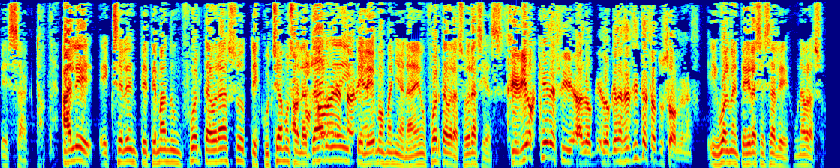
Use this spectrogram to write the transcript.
Exacto. Ale, excelente, te mando un fuerte abrazo, te escuchamos a, la tarde y te leemos mañana, ¿eh? Un fuerte abrazo, gracias. Si Dios quiere, si a lo que, lo que necesites a tus órdenes. Igualmente, gracias Ale, un abrazo.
